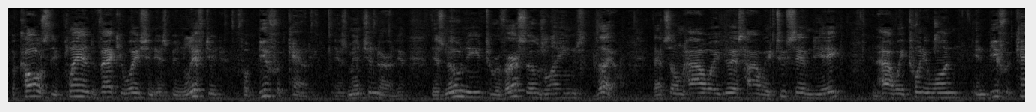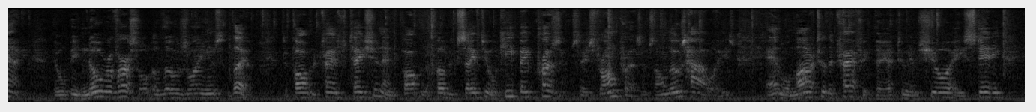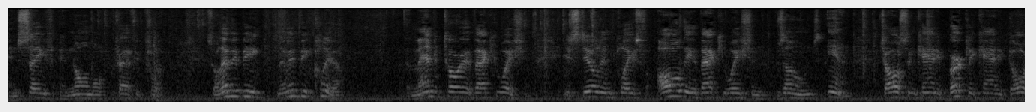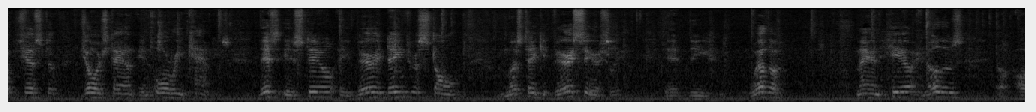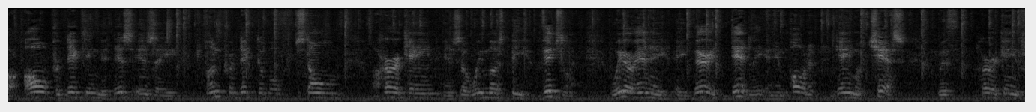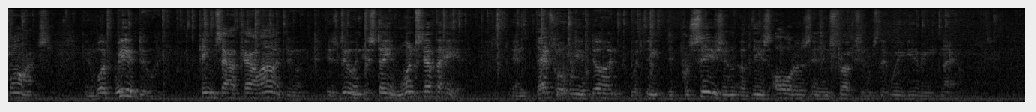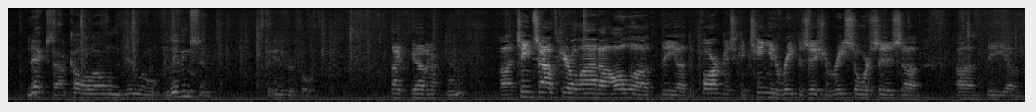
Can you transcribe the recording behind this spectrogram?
Because the planned evacuation has been lifted for Beaufort County, as mentioned earlier, there's no need to reverse those lanes there. That's on Highway, US Highway two seventy-eight and Highway twenty-one in Beaufort County. There will be no reversal of those lanes there. Department of Transportation and Department of Public Safety will keep a presence, a strong presence on those highways and will monitor the traffic there to ensure a steady and safe and normal traffic flow. So let me be, let me be clear, the mandatory evacuation is still in place for all the evacuation zones in Charleston County, Berkeley County, Dorchester, Georgetown, and Horry counties. This is still a very dangerous storm. We must take it very seriously. It, the weather man here and others uh, are all predicting that this is a unpredictable storm, a hurricane, and so we must be vigilant. We are in a, a very deadly and important game of chess with Hurricane Florence. And what we are doing, Team South Carolina doing, is doing, is staying one step ahead. And that's what we have done with the, the precision of these orders and instructions that we're giving now. Next, I'll call on General Livingston for his report. Thank you, Governor. Uh, Team South Carolina, all of the uh, departments continue to reposition resources. Uh, uh, The um,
